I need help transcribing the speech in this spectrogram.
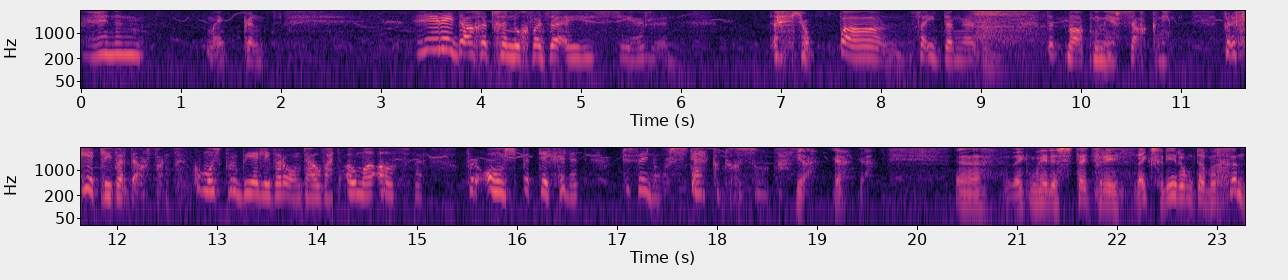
Henning, my kind. Hierdie dag het genoeg van sy eie seer en jou pa en sy dinge. Dit, dit maak nie meer saak nie. Vergeet liewer daarvan. Kom ons probeer liewer onthou wat ouma als vir vir ons beteken het toe sy nog sterk en gesond was. Ja, ja, ja. Uh lyk my dis tyd vir die lyksrier om te begin.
